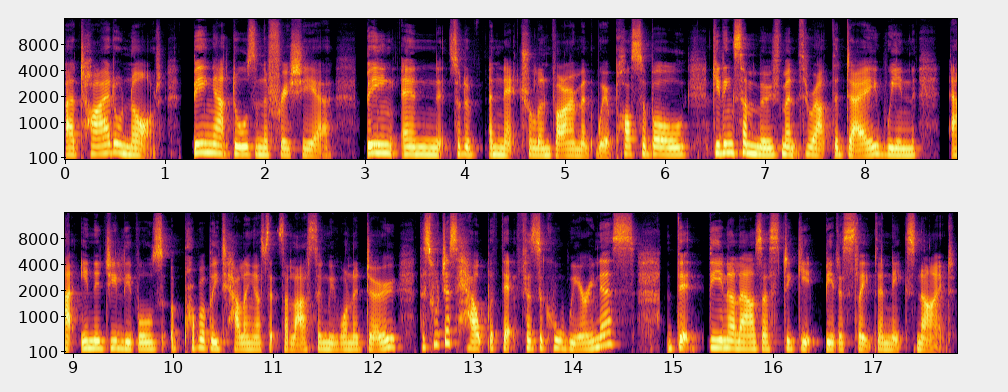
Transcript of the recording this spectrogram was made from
uh, tired or not, being outdoors in the fresh air, being in sort of a natural environment where possible, getting some movement throughout the day when our energy levels are probably telling us it's the last thing we want to do. This will just help with that physical weariness that then allows us to get better sleep the next night.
